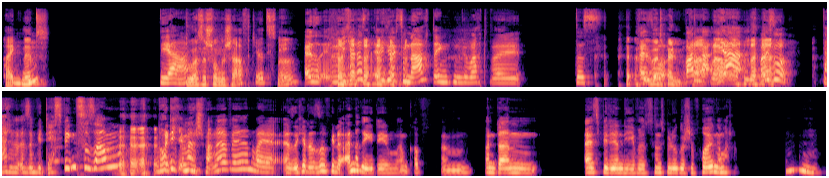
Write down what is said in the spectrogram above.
eignet. Ja. Du hast es schon geschafft jetzt, ne? Also mich hat das ehrlich gesagt zum Nachdenken gebracht, weil das also Über deinen warte Partner? mal, ja, weil so, warte, sind wir deswegen zusammen? Wollte ich immer schwanger werden? Weil, also ich hatte so viele andere Ideen in meinem Kopf. Ähm, und dann, als wir dann die evolutionsbiologischen Folgen gemacht haben, hm,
